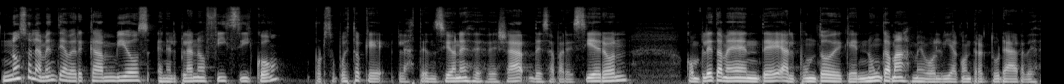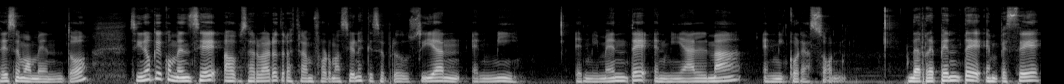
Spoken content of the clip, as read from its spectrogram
No solamente a ver cambios en el plano físico, por supuesto que las tensiones desde ya desaparecieron completamente al punto de que nunca más me volví a contracturar desde ese momento, sino que comencé a observar otras transformaciones que se producían en mí, en mi mente, en mi alma, en mi corazón. De repente empecé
